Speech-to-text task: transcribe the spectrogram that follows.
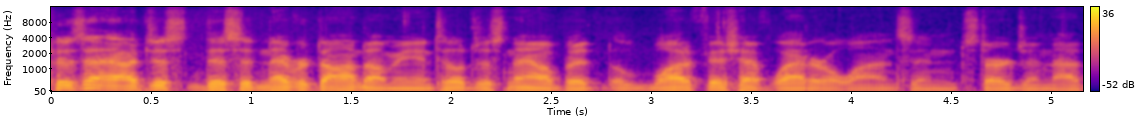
Because I, I just this had never dawned on me until just now. But a lot of fish have lateral lines, and sturgeon I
